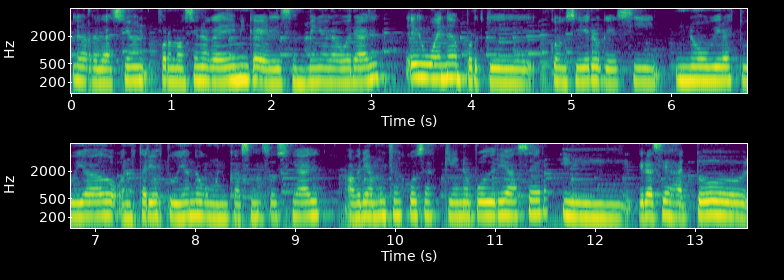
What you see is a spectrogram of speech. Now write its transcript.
la relación formación académica y el desempeño laboral es buena porque considero que si no hubiera estudiado o no estaría estudiando comunicación social, habría muchas cosas que no podría hacer y gracias a todo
